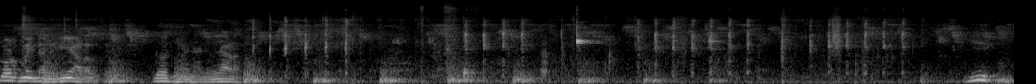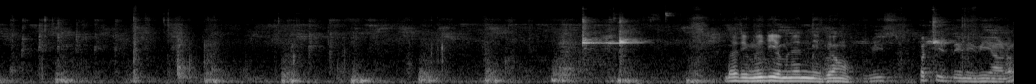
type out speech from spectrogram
દોઢ મહિનાની વિયાણલ છે. દોઢ મહિનાની વ્યાણ બધી મીડિયમ રેન્જની ભેહું. વીસ પચીસ દીની વિયાણો.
